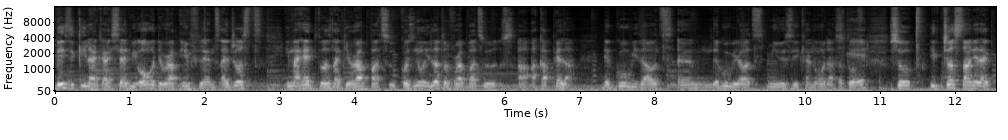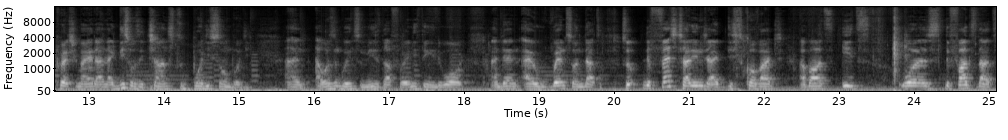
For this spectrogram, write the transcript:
basically, like I said, with all the rap influence, I just in my head it was like a rap battle because you know a lot of rap battles are a cappella. They go without um, they go without music and all that Okay. stuff. So it just sounded like poetry in my head, and like this was a chance to body somebody, and I wasn't going to miss that for anything in the world. And then I went on that. So the first challenge I discovered about it was the fact that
